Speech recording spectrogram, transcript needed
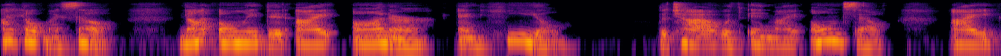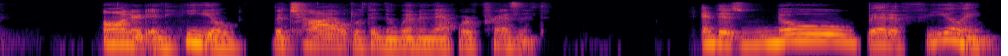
I helped myself. Not only did I honor and heal the child within my own self, I honored and healed the child within the women that were present. And there's no better feeling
